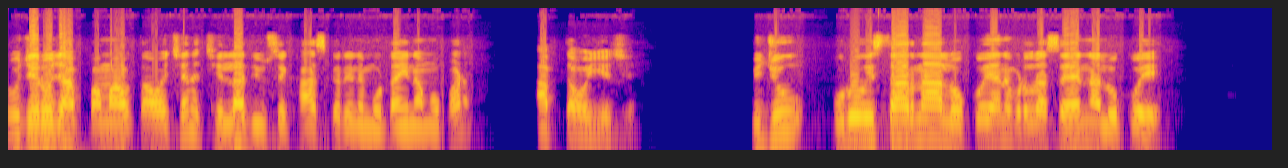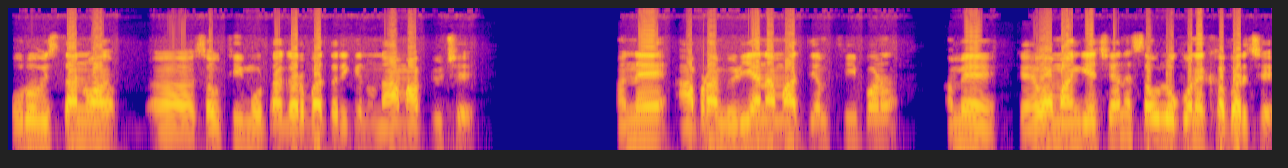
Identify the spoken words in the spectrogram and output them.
રોજે રોજ આપવામાં આવતા હોય છે ને. છેલ્લા દિવસે ખાસ કરીને મોટા ઇનામો પણ આપતા હોઈએ છે. બીજું, પૂર્વ વિસ્તારના લોકોએ અને વડોદરા શહેરના લોકોએ પૂર્વ વિસ્તારનું સૌથી મોટા ગરબા તરીકેનું નામ આપ્યું છે. અને આપણા મીડિયાના માધ્યમથી પણ અમે કહેવા માંગીએ છીએ અને સૌ લોકોને ખબર છે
